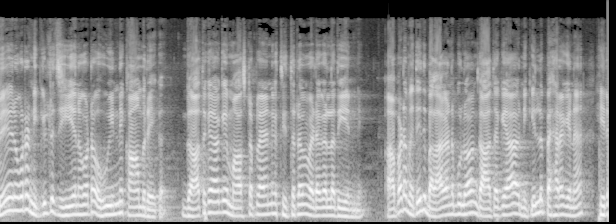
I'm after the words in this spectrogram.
මේ වෙනකොට නිකිල්ට සිහියනකොට ඔහු ඉන්නේ කාමරයක. ඝාතකයාගේ මාස්ටර් ප්ලෑන් එක සිතටම වැඩ කරලා තියෙන්නේ. අපට මෙතේදී බලාගන්න පුළුවන් ඝාතකයා නිකිල්ල පැහැරගෙන හිර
